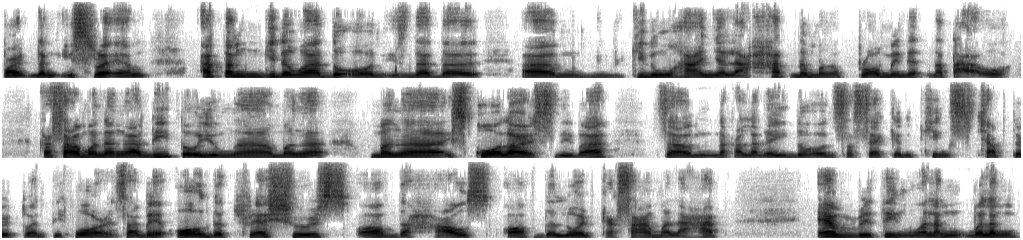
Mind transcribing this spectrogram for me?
part ng Israel, at ang ginawa doon is that uh, um, kinuha niya lahat ng mga prominent na tao. Kasama na nga dito yung uh, mga mga scholars, di ba? Sa nakalagay doon sa 2 Kings chapter 24. Sabi, all the treasures of the house of the Lord kasama lahat. Everything, walang walang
